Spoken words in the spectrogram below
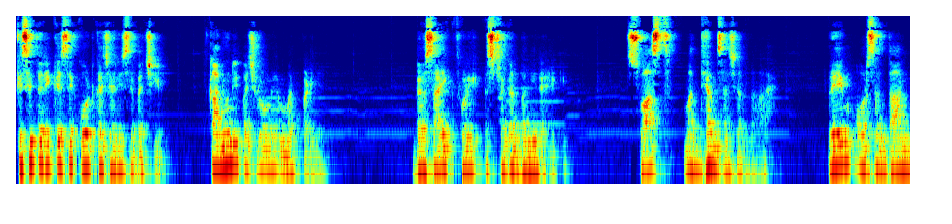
किसी तरीके से कोर्ट कचहरी से बचिए। कानूनी पचड़ों में मत पड़िए। व्यवसायिक थोड़ी स्ट्रगल बनी रहेगी। स्वास्थ्य मध्यम सा चल रहा है। प्रेम और संतान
